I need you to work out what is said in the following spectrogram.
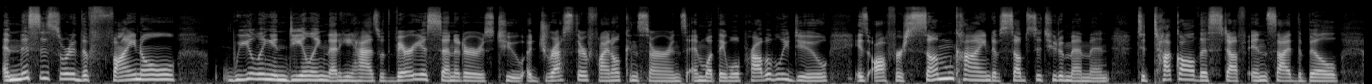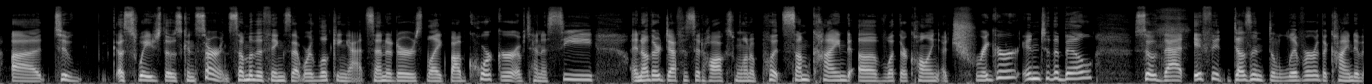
And this is sort of the final wheeling and dealing that he has with various senators to address their final concerns. And what they will probably do is offer some kind of substitute amendment to tuck all this stuff inside the bill uh, to assuage those concerns. Some of the things that we're looking at, senators like Bob Corker of Tennessee and other deficit hawks want to put some kind of what they're calling a trigger into the bill so that if it doesn't deliver the kind of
